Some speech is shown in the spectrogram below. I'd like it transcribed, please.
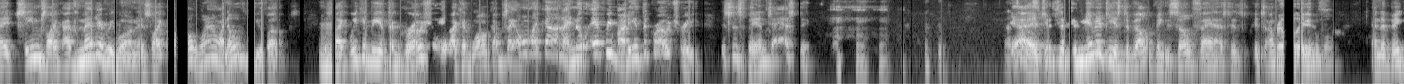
it seems like I've met everyone. It's like, oh wow, I know you folks. It's Mhm. like we could be at the grocery and I could walk up and say, oh my god, I know everybody at the grocery. This is fantastic. Yeah, awesome. it's just the community is developing so fast. It's it's unbelievable. And the big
